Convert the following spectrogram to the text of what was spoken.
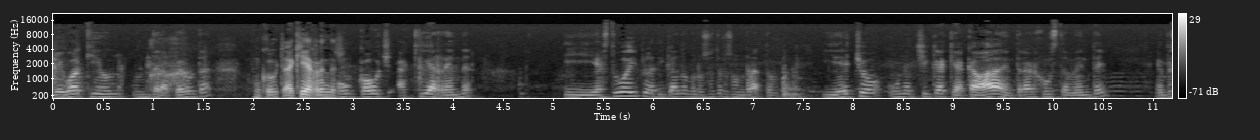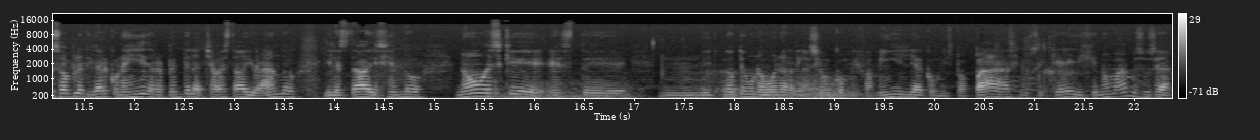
Llegó aquí un, un terapeuta. Un coach aquí a render. Un coach aquí a render y estuvo ahí platicando con nosotros un rato. Y de hecho, una chica que acababa de entrar justamente empezó a platicar con ella y de repente la chava estaba llorando y le estaba diciendo, no, es que este no tengo una buena relación con mi familia, con mis papás y no sé qué. Y dije, no mames, o sea,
